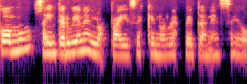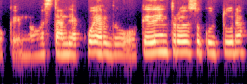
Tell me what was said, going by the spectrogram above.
cómo se interviene en los países que no respetan ese o que no están de acuerdo o que dentro de su cultura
